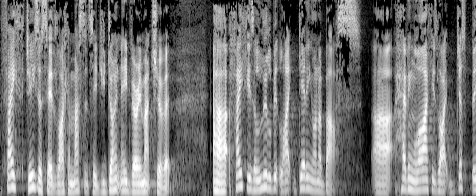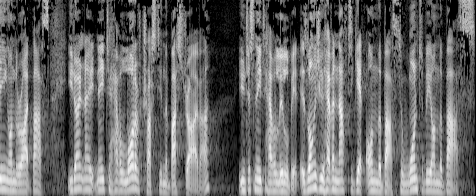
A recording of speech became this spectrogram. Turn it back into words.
faith, Jesus said, like a mustard seed, you don't need very much of it. Uh, faith is a little bit like getting on a bus. Uh, having life is like just being on the right bus. You don't need to have a lot of trust in the bus driver. You just need to have a little bit. As long as you have enough to get on the bus, to want to be on the bus,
